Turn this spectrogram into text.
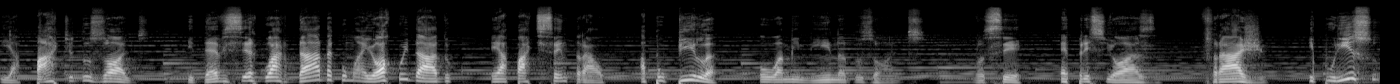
e a parte dos olhos que deve ser guardada com maior cuidado é a parte central, a pupila ou a menina dos olhos. Você é preciosa, frágil e por isso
